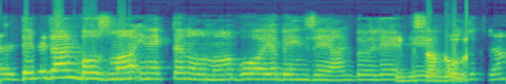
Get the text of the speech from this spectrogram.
Ee, Deveden bozma, inekten olma, boğaya benzeyen böyle Hindistan'da e, olan. oldukça...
